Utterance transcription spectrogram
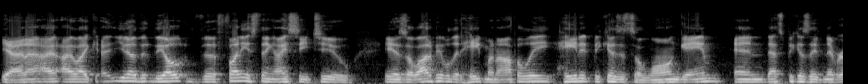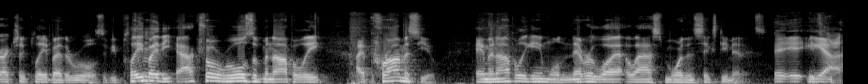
Yeah, and I, I like you know the, the the funniest thing I see too is a lot of people that hate Monopoly hate it because it's a long game, and that's because they've never actually played by the rules. If you play by hmm. the actual rules of Monopoly, I promise you, a Monopoly game will never la- last more than sixty minutes. it, it, yeah,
